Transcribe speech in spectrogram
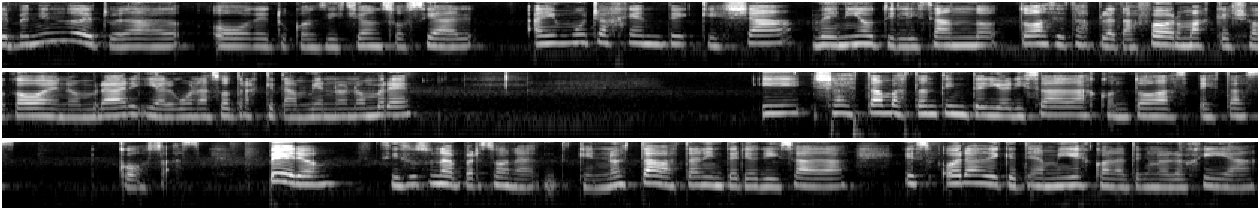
Dependiendo de tu edad o de tu condición social, hay mucha gente que ya venía utilizando todas estas plataformas que yo acabo de nombrar y algunas otras que también no nombré y ya están bastante interiorizadas con todas estas cosas. Pero si sos una persona que no está bastante interiorizada, es hora de que te amigues con la tecnología.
